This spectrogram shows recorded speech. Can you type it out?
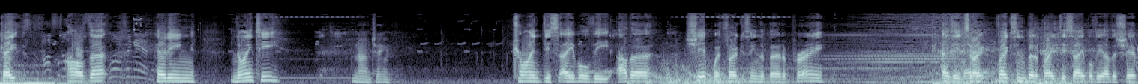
Okay. Hold that. vessels closing in. Heading 90. Nineteen. Try and disable the other ship. We're focusing the bird of prey. As in, sorry, focusing the bird of prey, disable the other ship.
